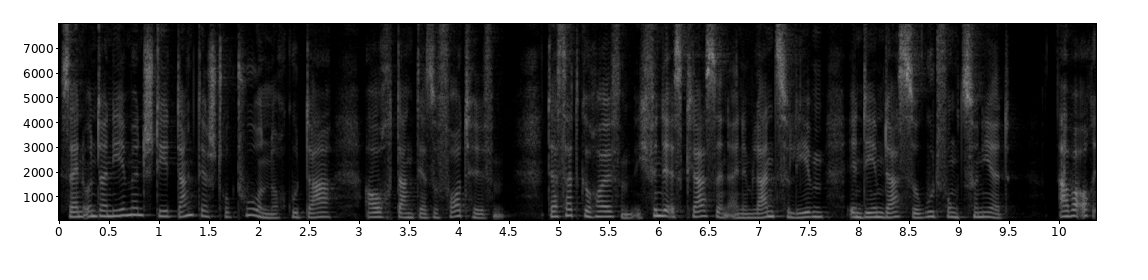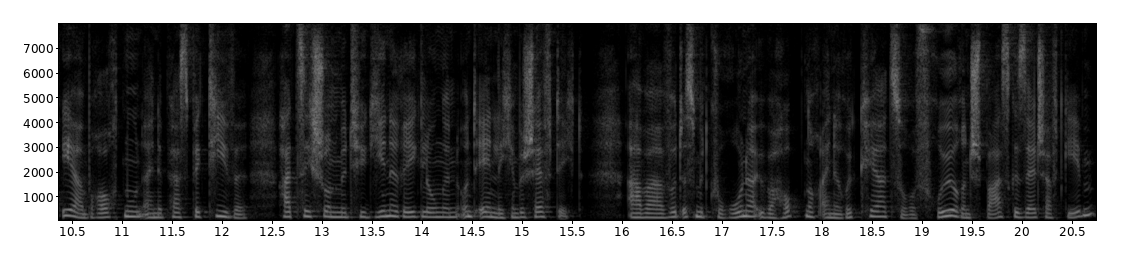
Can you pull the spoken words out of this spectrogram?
Sein Unternehmen steht dank der Strukturen noch gut da, auch dank der Soforthilfen. Das hat geholfen. Ich finde es klasse, in einem Land zu leben, in dem das so gut funktioniert. Aber auch er braucht nun eine Perspektive, hat sich schon mit Hygieneregelungen und Ähnlichem beschäftigt. Aber wird es mit Corona überhaupt noch eine Rückkehr zur früheren Spaßgesellschaft geben?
